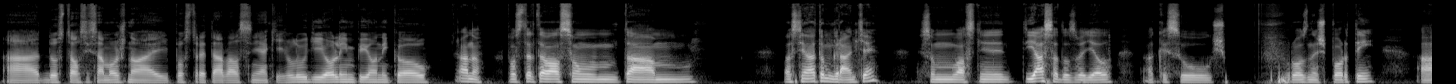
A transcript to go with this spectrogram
a dostal si sa možno aj, postretával si nejakých ľudí, olimpionikov. Áno, postretával som tam vlastne na tom grante, som vlastne, ja sa dozvedel, aké sú šp- rôzne športy a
